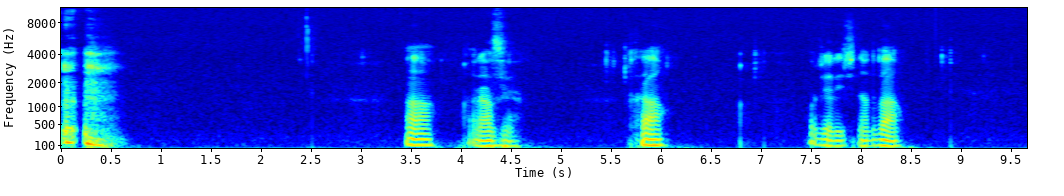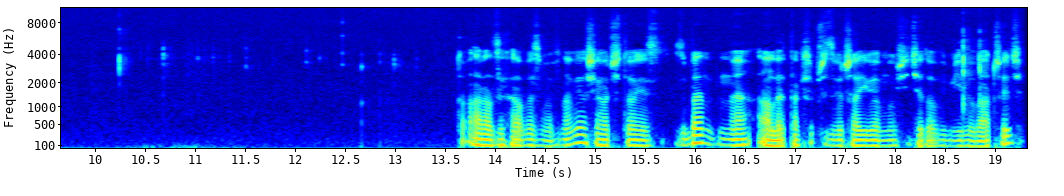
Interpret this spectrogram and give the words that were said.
a razy. H. Podzielić na 2. To a razy h wezmę w nawiasie, choć to jest zbędne, ale tak się przyzwyczaiłem, musicie to mi wybaczyć.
